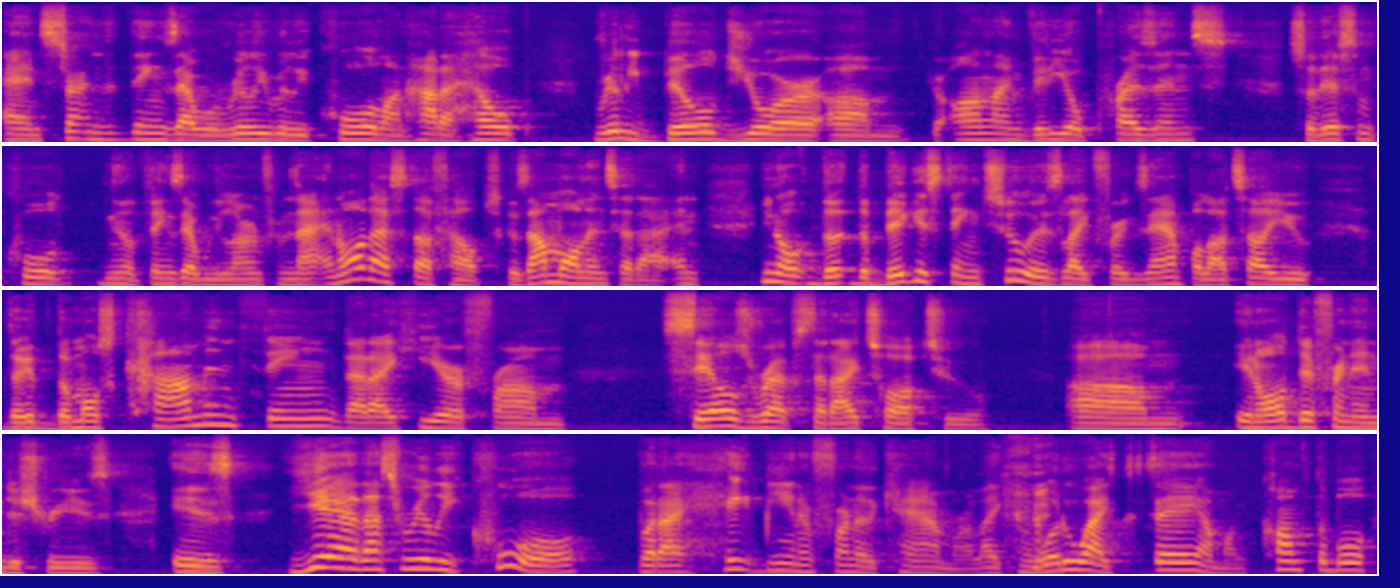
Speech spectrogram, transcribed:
and certain things that were really, really cool on how to help really build your um, your online video presence. So there's some cool, you know, things that we learned from that, and all that stuff helps because I'm all into that. And you know, the the biggest thing too is like, for example, I'll tell you the the most common thing that I hear from sales reps that I talk to um, in all different industries is yeah, that's really cool, but I hate being in front of the camera. Like, what do I say? I'm uncomfortable.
